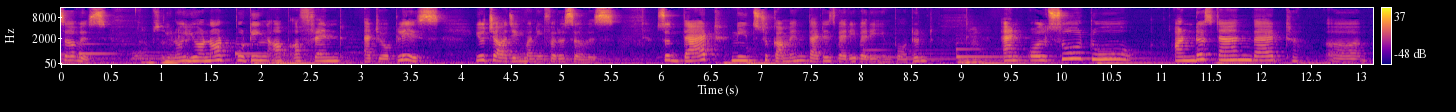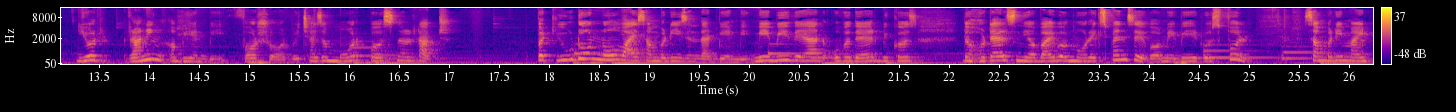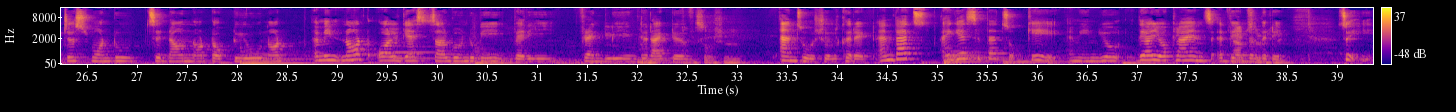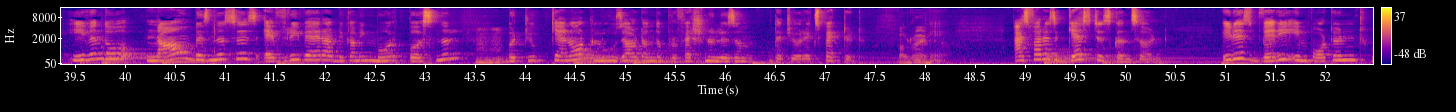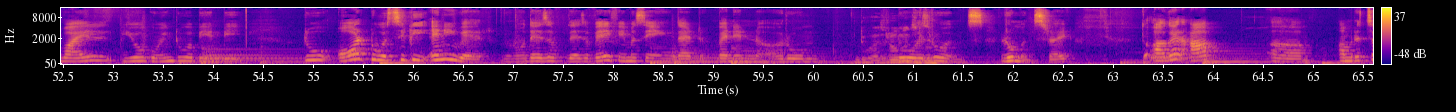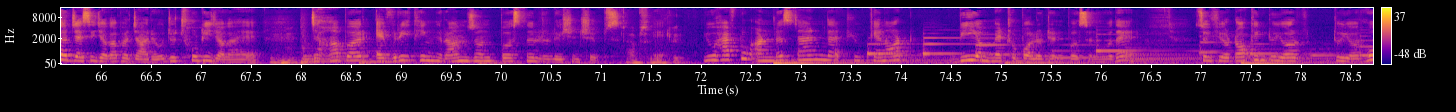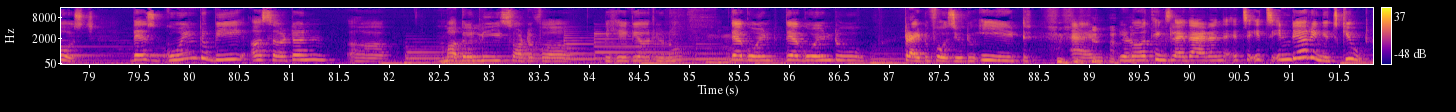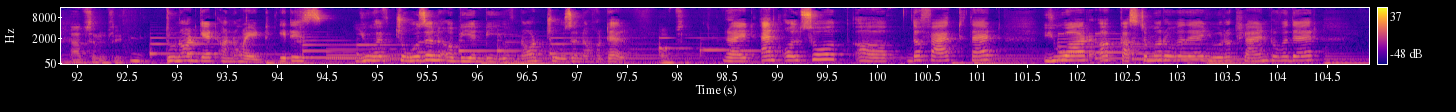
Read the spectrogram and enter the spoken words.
service. You know, you're not putting up a friend at your place. You're charging money for a service. So that needs to come in. That is very very important. Mhm. And also to understand that uh, you're running a BNB for sure, which has a more personal touch but you don't know why somebody is in that BNB. Maybe they are over there because the hotels nearby were more expensive, or maybe it was full. Somebody might just want to sit down, not talk to you. Not, I mean, not all guests are going to be very friendly, interactive, And Social. and social. Correct, and that's, I guess, that's okay. I mean, you, they are your clients at the end of the day. So even though now businesses everywhere are becoming more personal, Mhm. but you cannot lose out on the professionalism that you're expected. All right. Okay. As far as a guest is concerned, it is very important while you're going to a B&B to or to a city anywhere. You know, there's a there's a very famous saying that when in uh, Rome, Do as do Romans as do. Romans, Romans, right? तो अगर आप अ, अमृतसर जैसी जगह पर जा रहे हो जो छोटी जगह है Mhm. जहाँ पर everything runs on personal relationships Absolutely. you have to understand that you cannot be a metropolitan person over there so if you're talking to your to your host there's going to be a certain uh, motherly sort of a behavior you know they're going they're going to try to force you to eat and you know things like that and it's it's endearing it's cute Absolutely. do not get annoyed it is you have chosen a b&b you have not chosen a hotel Absolutely. right and also uh, the fact that you are a customer over there you're a client over there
